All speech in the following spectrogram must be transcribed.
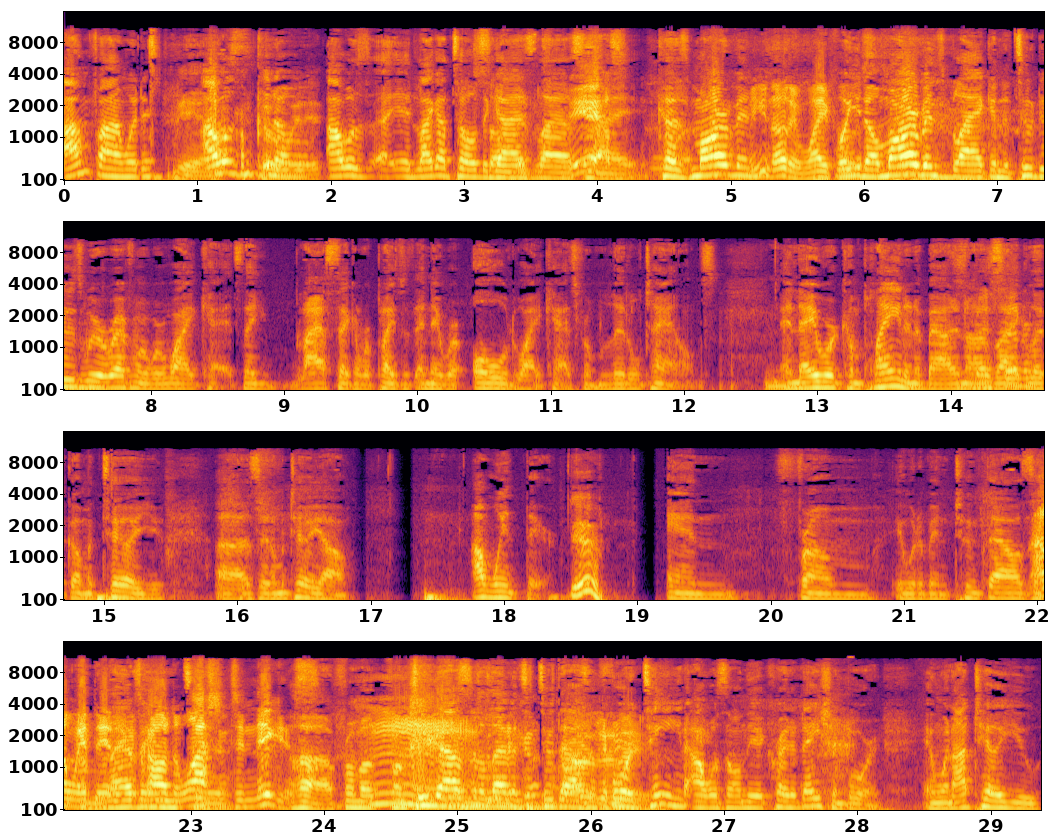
I'm fine with it. Yeah, I was, I'm you know, with it. I was uh, like I told the Some guys last Yes. night because Marvin. You know them white Well, you know, Marvin's black, and the two dudes we were referencing were white cats. They last second replacements, and they were old white cats from little towns, and they were complaining about it. And I was Smith like, Center? "Look, I'm gonna tell you." Uh, I said, "I'm gonna tell y'all." I went there, Yeah, and from it would have been 2000. I went there. It was called the Washington niggas. Uh, from a, from 2011 to 2014, I was on the accreditation board, and when I tell you,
